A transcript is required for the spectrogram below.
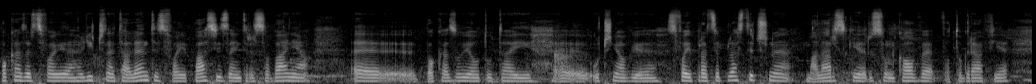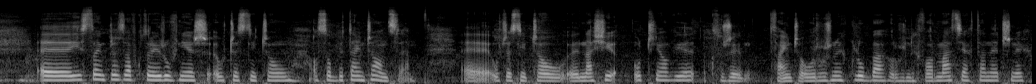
pokazać swoje liczne talenty, swoje pasje, zainteresowania. E, Pokazują tutaj e, uczniowie swoje prace plastyczne, malarskie, rysunkowe, fotografie. E, Jest to impreza, w której również uczestniczą osoby tańczące. E, Uczestniczą nasi uczniowie, którzy tańczą w różnych klubach, różnych formacjach tanecznych.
